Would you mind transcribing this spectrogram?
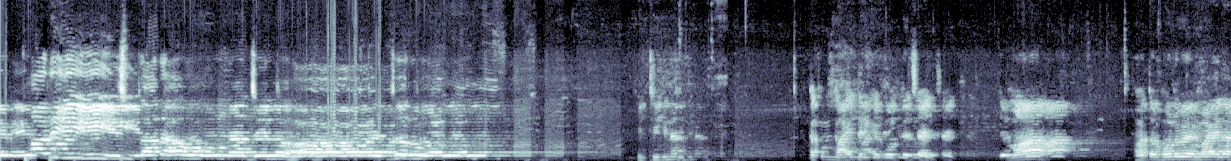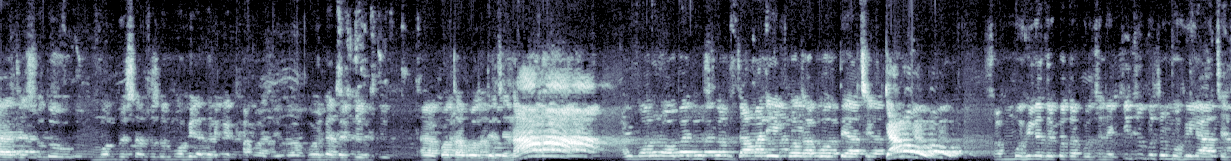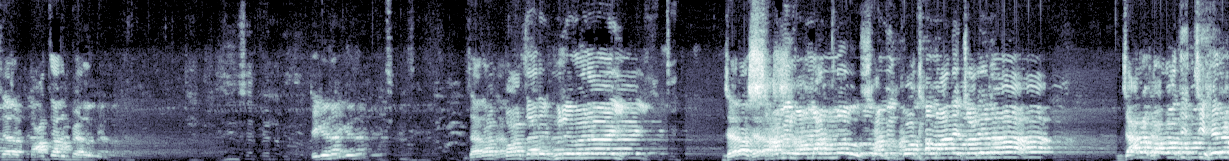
নাজিল হয়, জোর বলেন। কি ঠিক না? এখন মায়েদেরকে বলতে চাই যে, মা, হয়তো বলবে মায়েরা যে শুধু মন শুধু মহিলাদেরকে খাওয়াছে বা মহিলাদেরকে কথা বলতেছে? না, মা! যারা বাজার বেড়াবে। ঠিক না?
